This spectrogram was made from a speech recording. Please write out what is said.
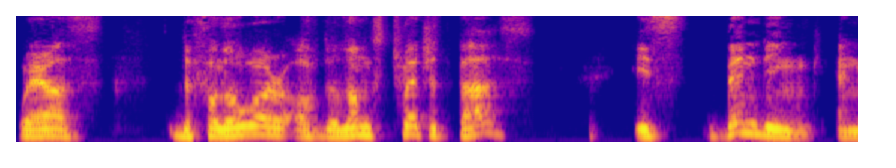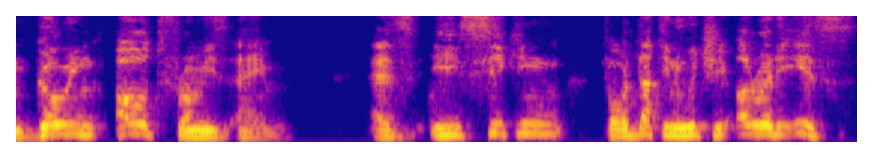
Whereas the follower of the long stretched path is bending and going out from his aim, as he is seeking for that in which he already is,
